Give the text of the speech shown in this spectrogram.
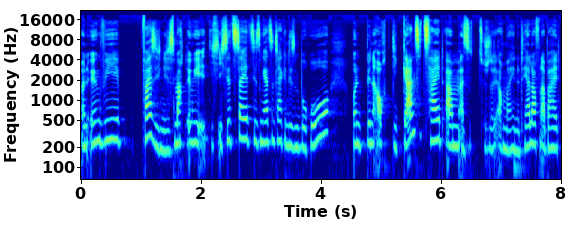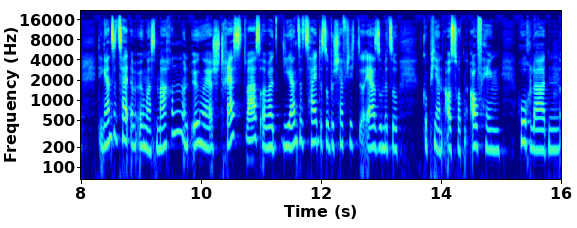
Und irgendwie, weiß ich nicht, es macht irgendwie, ich, ich sitze da jetzt diesen ganzen Tag in diesem Büro und bin auch die ganze Zeit am, also zwischendurch auch mal hin und her laufen, aber halt die ganze Zeit am irgendwas machen und irgendwer stresst was, aber die ganze Zeit ist so beschäftigt, eher so mit so kopieren, ausdrucken, aufhängen, hochladen,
